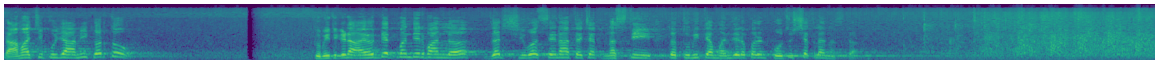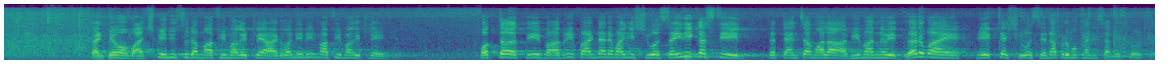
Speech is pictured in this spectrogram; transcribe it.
रामाची पूजा आम्ही करतो. तुम्ही तिकडे अयोध्येत मंदिर बांधलं जर शिवसेना त्याच्यात नसती तर तुम्ही त्या मंदिरापर्यंत पोहोचूच शकला नसता. कारण तेव्हा वाजपेयींनी सुद्धा माफी मागितली आडवाणींनी माफी मागितली. फक्त ते बाबरी पाडणारे माझे शिवसैनिक असतील तर त्यांचा मला अभिमान नव्हे गर्व आहे हे एकट्या शिवसेना प्रमुखांनी सांगितलं होतं.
